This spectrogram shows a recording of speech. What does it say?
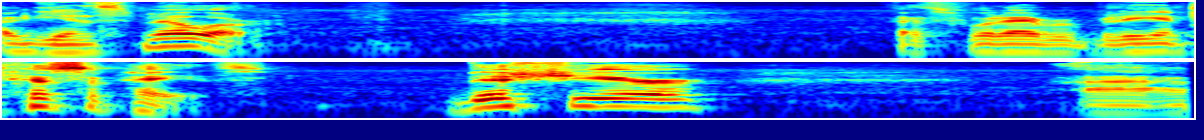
against Miller. That's what everybody anticipates. This year, uh,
